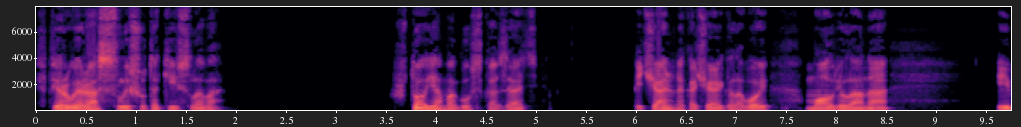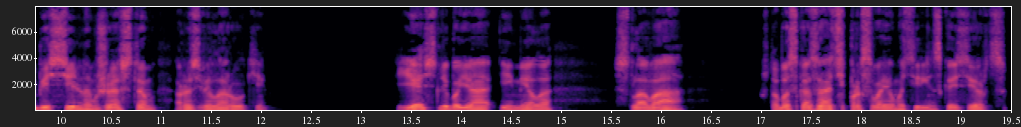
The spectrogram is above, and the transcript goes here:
в первый раз слышу такие слова. Что я могу сказать? Печально, качая головой, молвила она и бессильным жестом развела руки. «Если бы я имела слова, чтобы сказать про свое материнское сердце...»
